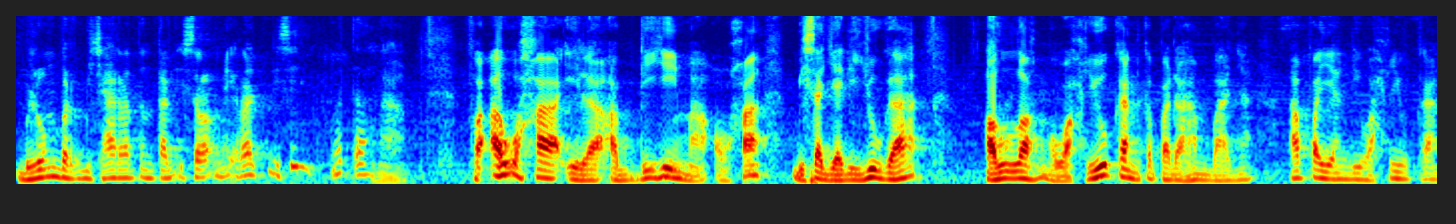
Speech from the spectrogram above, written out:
belum berbicara tentang Isra Mi'raj di sini. Betul. Nah, fa'auha ila abdihi ma'auha bisa jadi juga Allah mewahyukan kepada hambanya apa yang diwahyukan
